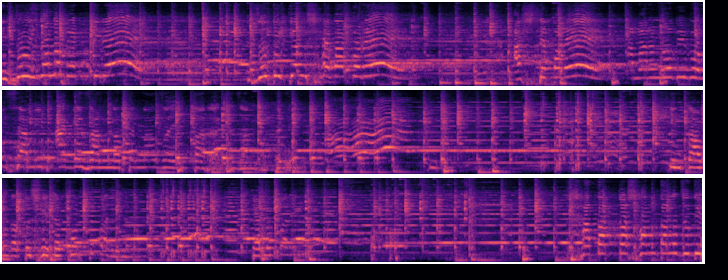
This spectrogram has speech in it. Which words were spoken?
এই দুইজন ব্যক্তিরে যদি কেউ সেবা করে আসতে পারে। আমার নবী বলছে, আমি আগে জান্নাতে না যাই, তার আগে জান্নাতে কিন্তু আমরা তো সেটা করতে পারি না। কেন পারি সাত আটটা সন্তান যদি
